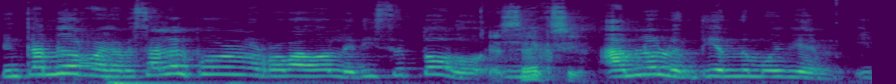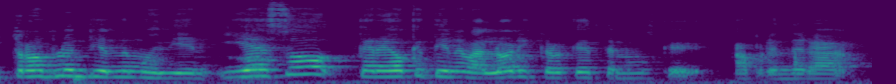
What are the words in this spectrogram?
En cambio, regresarle al pueblo lo robado le dice todo. Es y sexy. AMLO lo entiende muy bien y Trump lo entiende muy bien. Y eso creo que tiene valor y creo que tenemos que aprender a,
